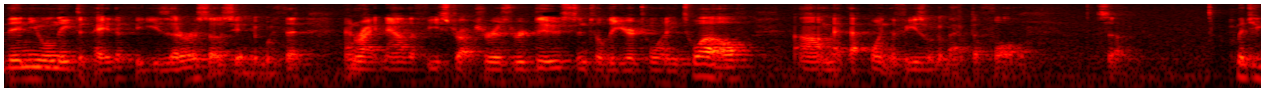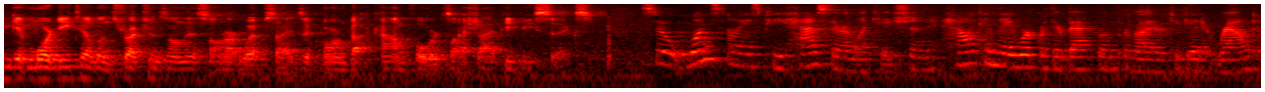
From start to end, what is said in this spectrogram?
then you will need to pay the fees that are associated with it. And right now the fee structure is reduced until the year 2012 um, at that point, the fees will go back to full. So, but you can get more detailed instructions on this on our website, zcorum.com forward slash IPv6. So once an ISP has their allocation, how can they work with their backbone provider to get it routed?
